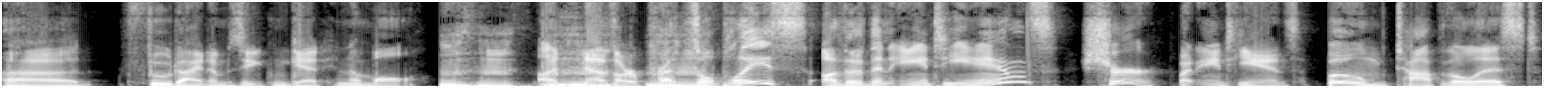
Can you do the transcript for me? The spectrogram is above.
uh, food items you can get in a mall. hmm Another pretzel place other than Auntie Anne's? Sure, but Auntie Anne's, boom, top of the list.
